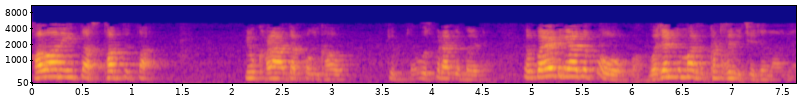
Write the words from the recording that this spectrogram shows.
हवा नहीं था, स्तब्ध था। क्यों खड़ा था पंखा चुपचाप उस पर आके बैठ। तो बैठ गया तो वज़न के मार खट से नीचे चला गया।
